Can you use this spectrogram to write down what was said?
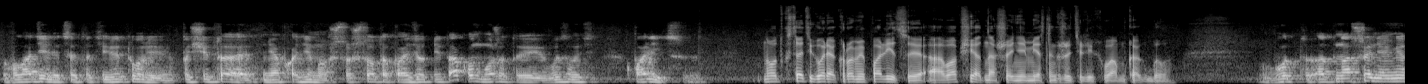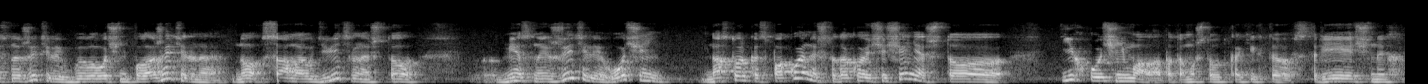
владелец этой территории посчитает необходимым, что что-то пойдет не так, он может и вызвать полицию. Ну вот, кстати говоря, кроме полиции, а вообще отношение местных жителей к вам как было? Вот отношение местных жителей было очень положительное, но самое удивительное, что местные жители очень настолько спокойны, что такое ощущение, что их очень мало, потому что вот каких-то встречных,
